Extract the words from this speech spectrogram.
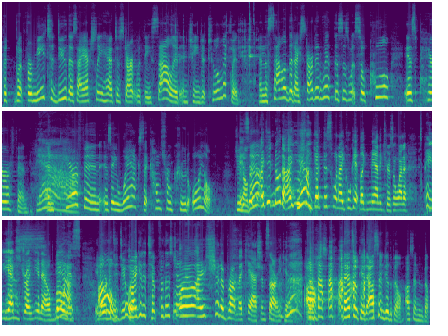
But, but for me to do this, I actually had to start with a solid and change it to a liquid. And the solid that I started with, this is what's so cool, is paraffin. Yeah. And paraffin is a wax that comes from crude oil. Do you know it? that? I didn't know that. I usually Yeah. get this when I go get like manicures. I want to pay the extra, you know, Yeah. bonus in oh, order to do it. Do I get a tip for this, Jen? well, I should have brought my cash. I'm sorry, Kim. oh, that's okay. I'll send you the bill. I'll send you the bill.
